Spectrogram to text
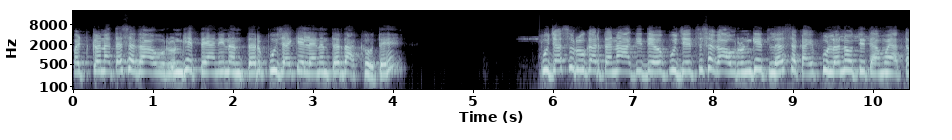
पटकन आता सगळं आवरून घेते आणि नंतर पूजा केल्यानंतर दाखवते. पूजा सुरू करताना आधी देवपूजेचं सगळं आवरून घेतलं. सकाळी फुलं नव्हती त्यामुळे आता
